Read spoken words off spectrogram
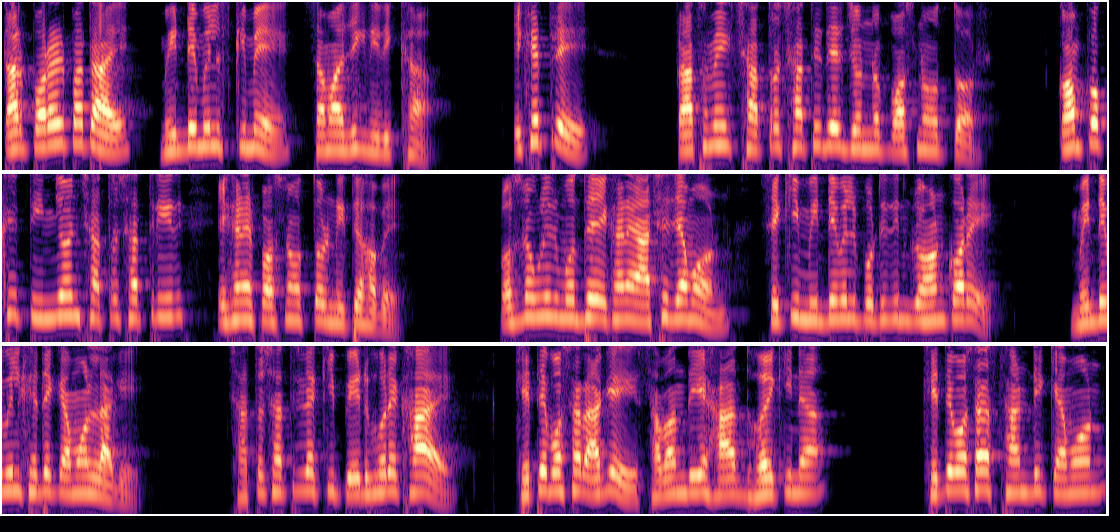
তার পরের পাতায় মিড ডে মিল স্কিমে সামাজিক নিরীক্ষা। এক্ষেত্রে প্রাথমিক ছাত্রছাত্রীদের জন্য প্রশ্ন উত্তর। কমপক্ষে তিনজন ছাত্রছাত্রীর এখানে প্রশ্ন উত্তর নিতে হবে। প্রশ্নগুলির মধ্যে এখানে আছে যেমন, সে কি মিড ডে মিল প্রতিদিন গ্রহণ করে? মিড ডে মিল খেতে কেমন লাগে? ছাত্রছাত্রীরা কি পেট ভরে খায়? খেতে বসার আগে সাবান দিয়ে হাত ধোয় কিনা খেতে বসার স্থানটি কেমন?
